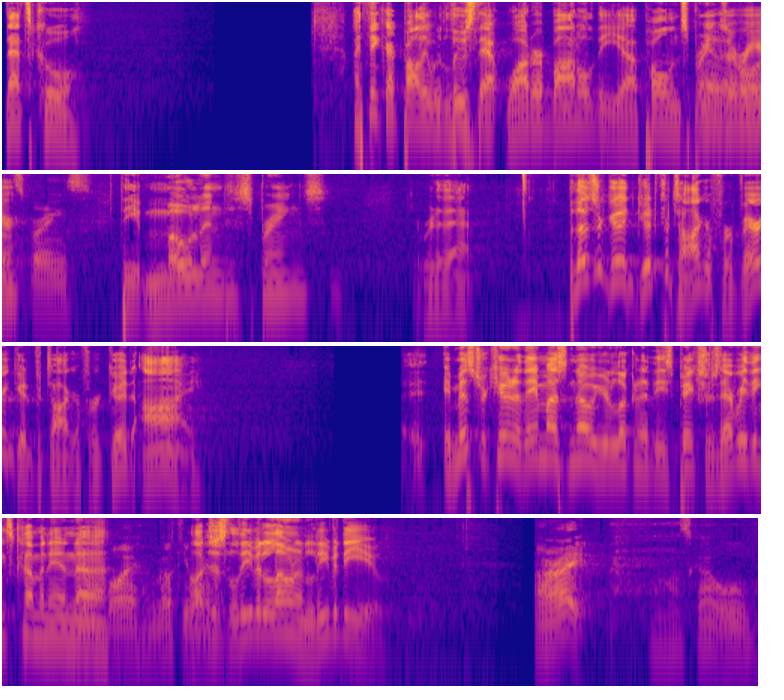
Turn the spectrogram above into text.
That's cool. I think I probably would lose that water bottle, the uh, Poland Springs yeah, the over Poland here. Springs. the Moland Springs. Get rid of that. But those are good. Good photographer. Very good photographer. Good eye. Uh, Mr. Kuna, they must know you're looking at these pictures. Everything's coming in. oh Uh, boy, Milky Way. I'll just leave it alone and leave it to you. All right. Let's go. Ooh,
